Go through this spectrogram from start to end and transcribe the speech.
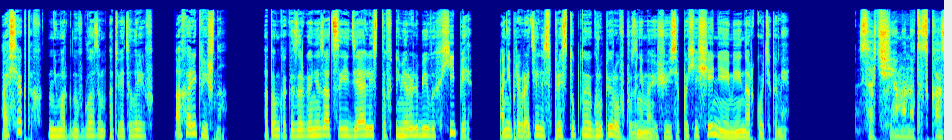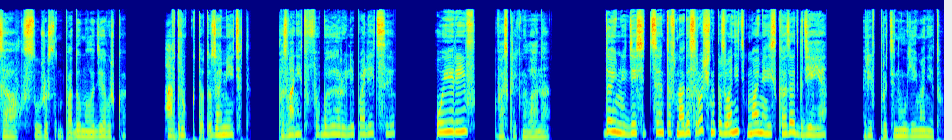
«О сектах», — не моргнув глазом, ответил Риф. «О Хари Кришна. О том, как из организации идеалистов и миролюбивых хиппи они превратились в преступную группировку, занимающуюся похищениями и наркотиками. «Зачем он это сказал?» — с ужасом подумала девушка. «А вдруг кто-то заметит? Позвонит в ФБР или полицию?» «Ой, Риф!» — воскликнула она. «Дай мне десять центов, надо срочно позвонить маме и сказать, где я». Риф протянул ей монету.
